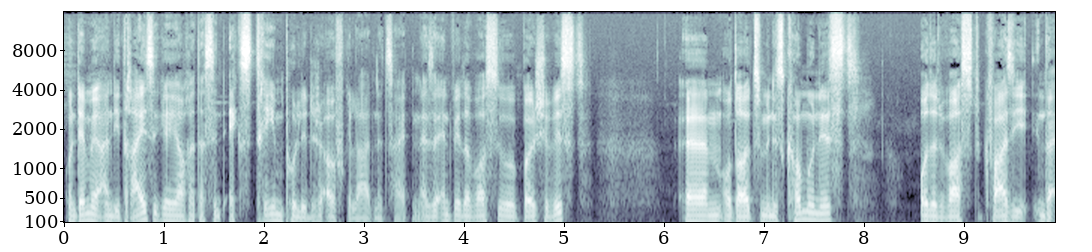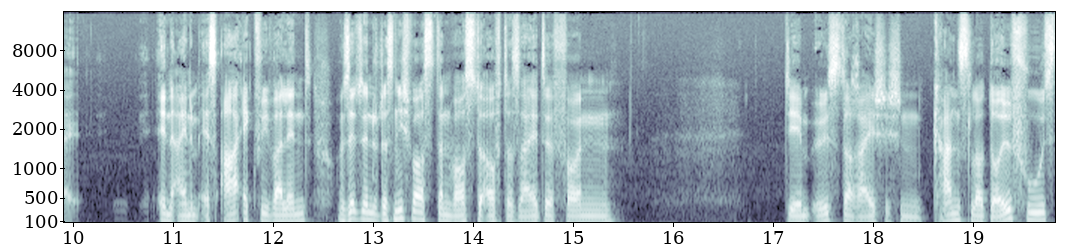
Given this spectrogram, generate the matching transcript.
Und wenn wir an die 30er Jahre, das sind extrem politisch aufgeladene Zeiten. Also entweder warst du Bolschewist ähm, oder zumindest Kommunist oder du warst quasi in der in einem SA-Äquivalent. Und selbst wenn du das nicht warst, dann warst du auf der Seite von dem österreichischen Kanzler Dollfuß,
